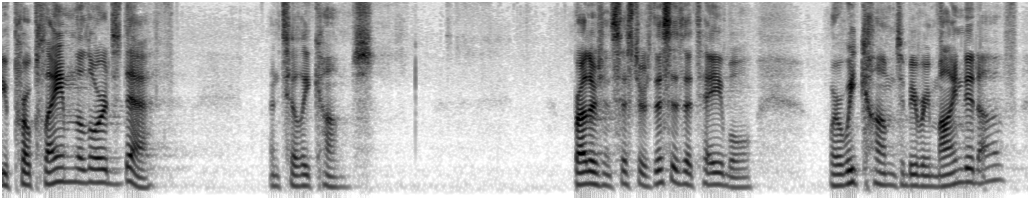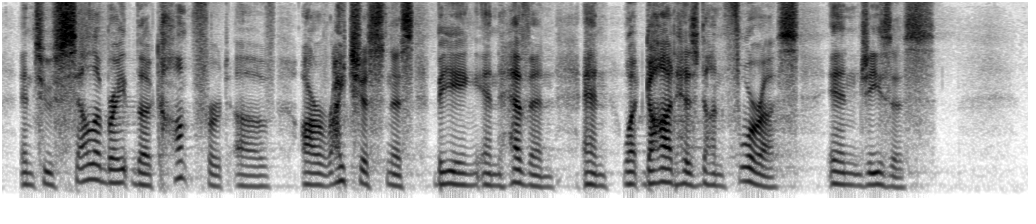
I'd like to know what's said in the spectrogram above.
you proclaim the Lord's death until he comes. Brothers and sisters, this is a table where we come to be reminded of and to celebrate the comfort of our righteousness being in heaven and what God has done for us in Jesus.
